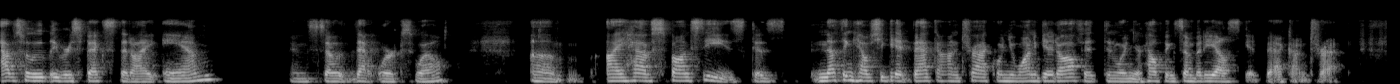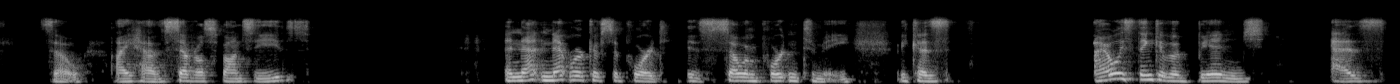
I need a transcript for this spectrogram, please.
absolutely respects that I am. And so that works well. Um, I have sponsees because nothing helps you get back on track when you want to get off it than when you're helping somebody else get back on track. So I have several sponsees. And that network of support is so important to me because I always think of a binge as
